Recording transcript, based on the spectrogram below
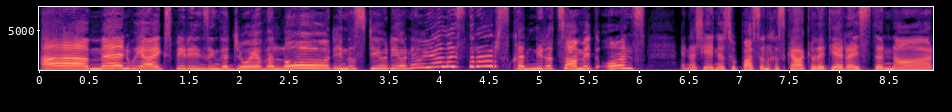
Ah man, we are experiencing the joy of the Lord in the studio. Nou ja, luisteraars, geniet dit saam met ons. En as jy nou sopas ingeskakel het, jy luister na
